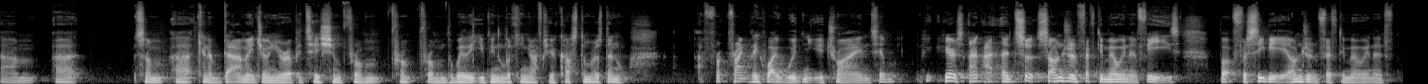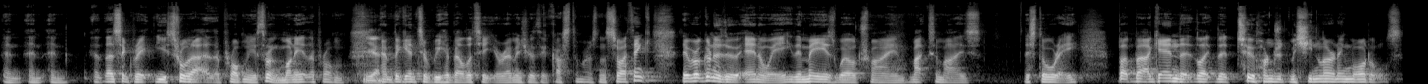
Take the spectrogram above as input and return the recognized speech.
um, uh, some uh, kind of damage on your reputation from, from, from the way that you've been looking after your customers, then fr- frankly, why wouldn't you try and say, well, here's, and, and so it's 150 million in fees, but for CBA, 150 million in, in that's a great, you throw that at the problem, you're throwing money at the problem Yeah. and begin to rehabilitate your image with your customers. And so I think they were going to do it anyway. They may as well try and maximize the story. But but again, the, like the 200 machine learning models.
